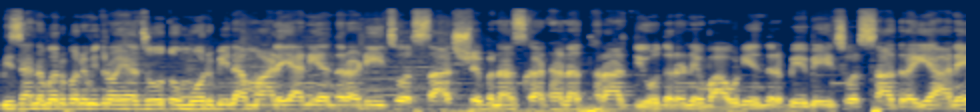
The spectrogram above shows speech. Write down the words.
બીજા નંબર પર મિત્રો અહીંયા જો તો મોરબીના માળિયાની અંદર અઢી ઇંચ વરસાદ છે. બનાસકાંઠાના થરાદ, દિયોદર અને વાવની અંદર બે બે ઇંચ વરસાદ રહ્યા અને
